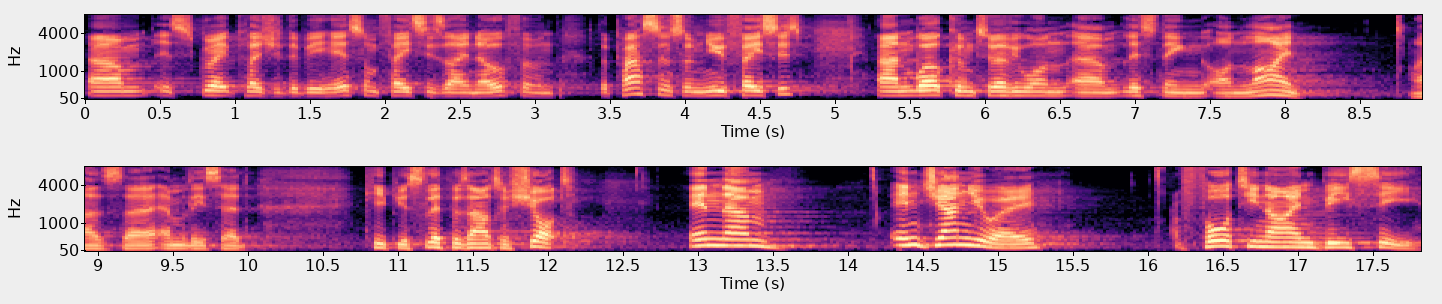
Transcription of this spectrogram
Um, it's a great pleasure to be here. Some faces I know from the past and some new faces. And welcome to everyone um, listening online. As uh, Emily said, keep your slippers out of shot. In, um, in January 49 BC,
